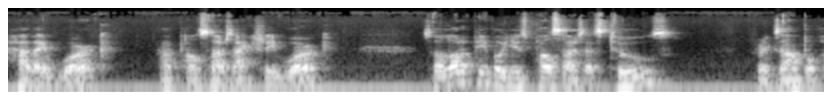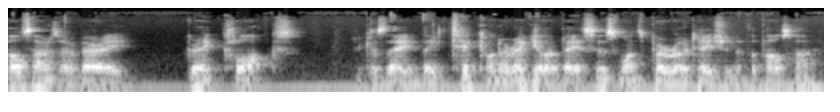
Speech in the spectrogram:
how they work, how pulsars actually work. So a lot of people use pulsars as tools. For example, pulsars are very great clocks because they, they tick on a regular basis once per rotation of the pulsar.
